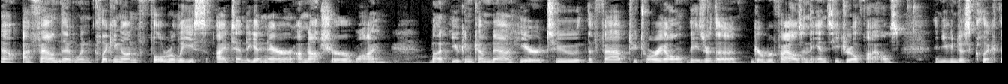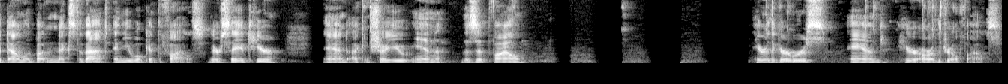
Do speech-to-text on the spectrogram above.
Now, I've found that when clicking on full release, I tend to get an error. I'm not sure why, but you can come down here to the fab tutorial. These are the Gerber files and the NC drill files, and you can just click the download button next to that and you will get the files. They're saved here, and I can show you in the zip file. Here are the Gerbers, and here are the drill files.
